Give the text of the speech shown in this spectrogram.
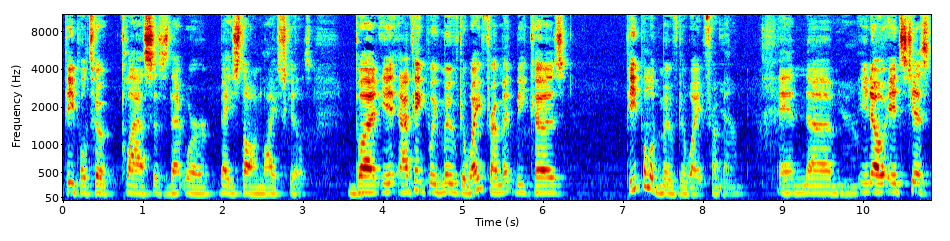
people took classes that were based on life skills. But it, I think we've moved away from it because people have moved away from Yeah. it. And, um, Yeah. you know, it's just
